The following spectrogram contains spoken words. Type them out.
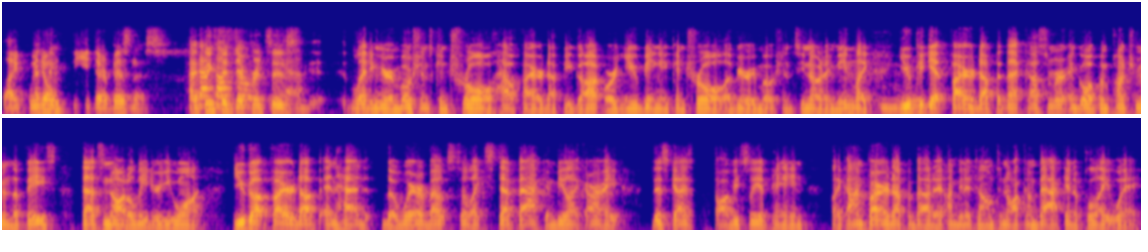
like we I don't think- need their business. I think the also- difference is yeah. letting your emotions control how fired up you got, or you being in control of your emotions. You know what I mean? Like Mhm. you could get fired up at that customer and go up and punch him in the face. That's not a leader you want. You got fired up and had the whereabouts to like step back and be like, all right, this guy's obviously a pain. Like I'm fired up about it. I'm gonna tell him to not come back in a polite way.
